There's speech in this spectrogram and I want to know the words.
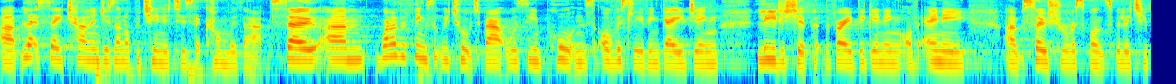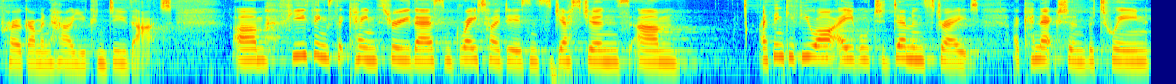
uh, let's say, challenges and opportunities that come with that. So um, one of the things that we talked about was the importance, obviously, of engaging leadership at the very beginning of any um, social responsibility program and how you can do that. Um, a few things that came through there, some great ideas and suggestions. Um, I think if you are able to demonstrate a connection between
